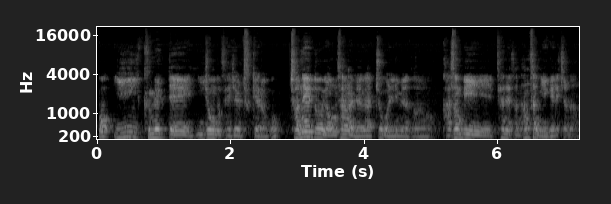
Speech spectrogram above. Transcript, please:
어, 이 금액대에 이 정도 베젤 두께라고? 전에도 영상을 내가 쭉 올리면서 가성비 편에서는 항상 얘기를 했잖아.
